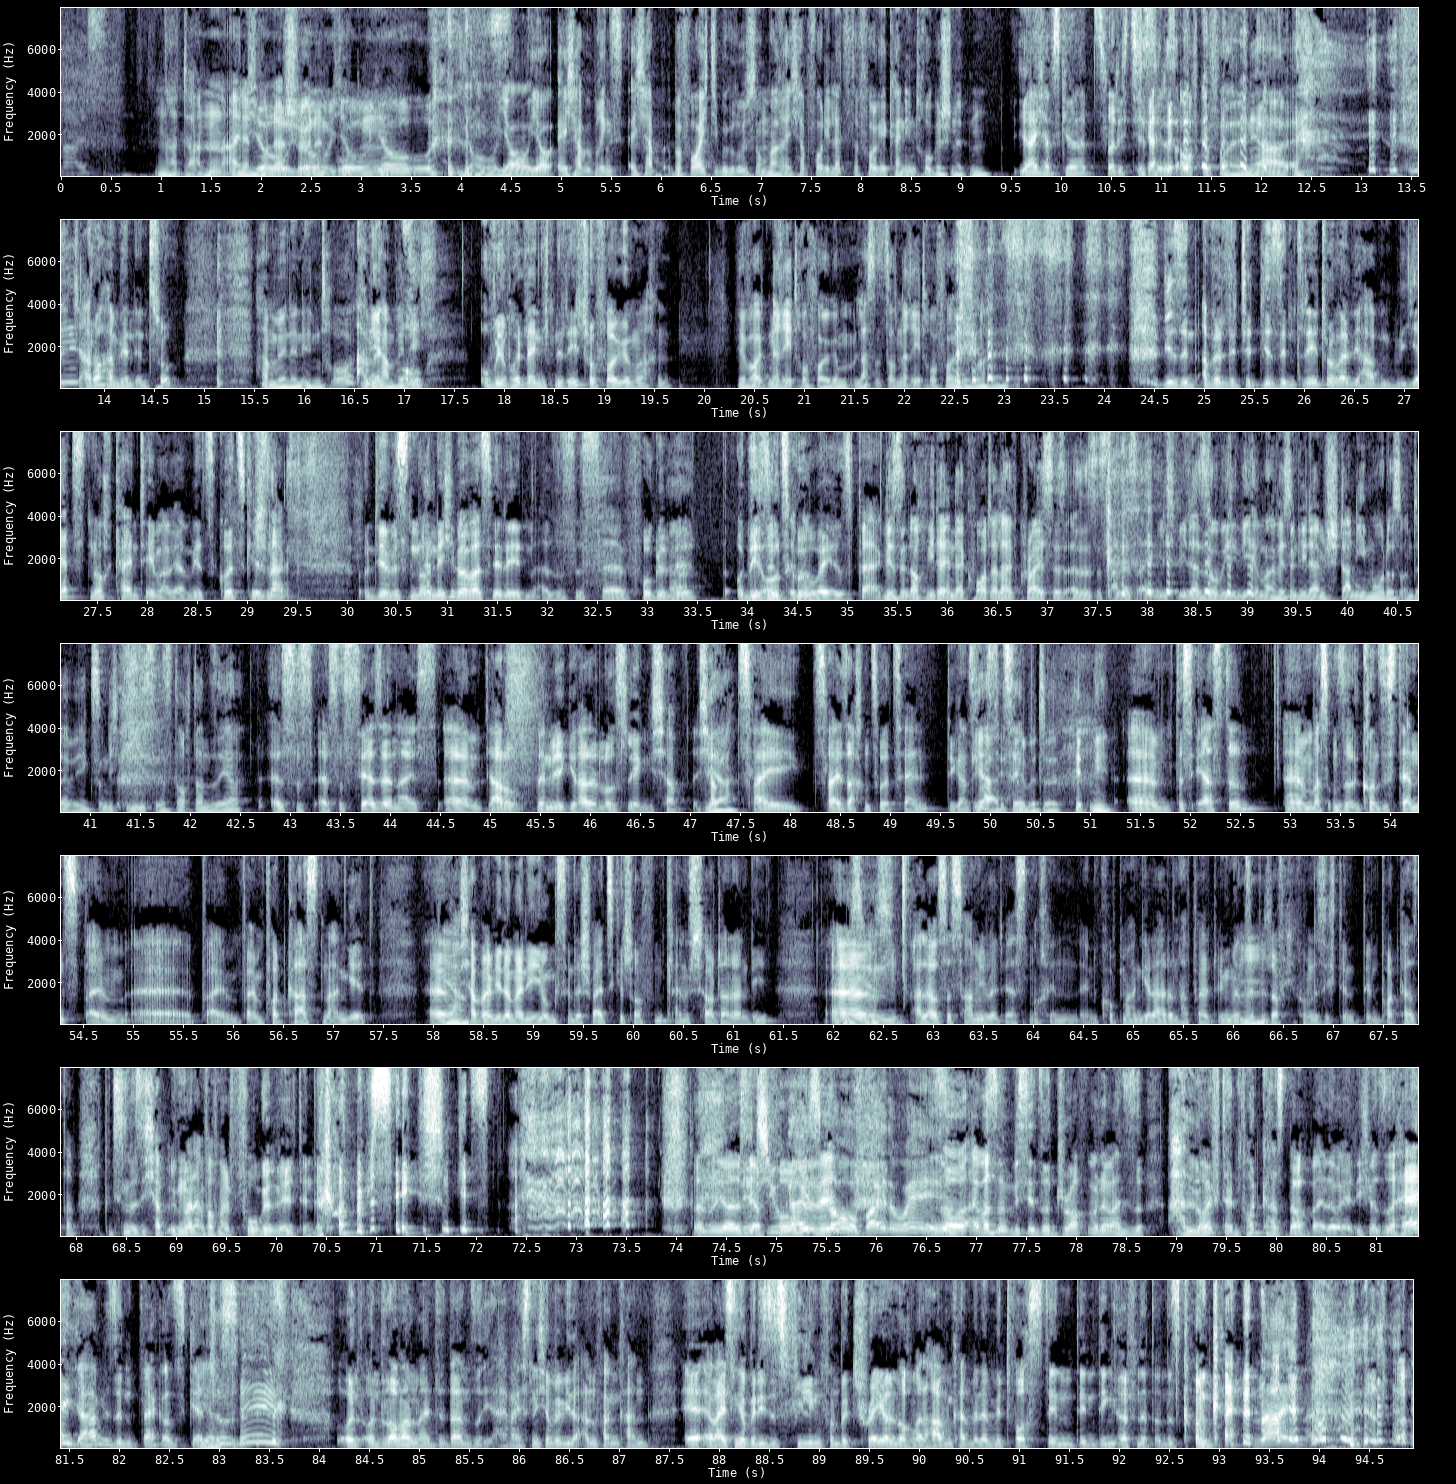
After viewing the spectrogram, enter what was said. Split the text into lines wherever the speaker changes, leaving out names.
Nice.
Na dann, einen
Yo,
wunderschönen
yo,
guten...
yo,
Yo,
yo.
yo. Ich habe übrigens, ich habe, bevor ich die Begrüßung mache, ich habe vor die letzte Folge kein Intro geschnitten.
Ja, ich hab's gehört. Das war richtig
Ist
geil.
dir das aufgefallen? ja.
ja, doch, haben wir ein Intro?
Haben wir ein Intro? nee, haben wir
oh,
nicht.
Oh, wir wollten eigentlich eine Retro-Folge machen.
Wir wollten eine Retro-Folge. Lass uns doch eine Retro-Folge machen.
Wir sind aber legit, wir sind Retro, weil wir haben jetzt noch kein Thema. Wir haben jetzt kurz geschnackt und wir wissen noch nicht, über was wir reden. Also es ist äh, Vogelwild und
Wir
the old school way is back.
Wir sind auch wieder in der Quarterlife-Crisis. Also es ist alles eigentlich wieder so wie, wie immer. Wir sind wieder im Stani-Modus unterwegs und ich genieße es doch dann sehr.
Es ist, es ist sehr, sehr nice. Ähm, Jaro, wenn wir gerade loslegen, ich habe ich
Ja.
hab zwei, zwei Sachen zu erzählen, die ganz
Ja,
lustig
erzähl
sind.
bitte. Hit me.
Ähm, das erste, ähm, was unsere Konsistenz beim, äh, beim, beim Podcasten angeht. Ähm,
Ja.
Ich habe mal wieder meine Jungs in der Schweiz getroffen. Kleines Shoutout an die. Ähm, alle aus der Sami-Welt. Er ist noch in, in Kopenhagen gerade und habe halt irgendwann sind wir drauf gekommen, dass ich den, den Podcast habe. Beziehungsweise ich habe irgendwann einfach mal Vogelwild in der Conversation gesagt. Also ja, das ist ja Vogelwild.
by the way?
So, einfach so ein bisschen so droppen und dann waren sie so, ah, läuft dein Podcast noch, by the way? Und ich war so, hä, ja, wir sind back on schedule.
Yes.
Und, und Roman meinte dann so, ja, er weiß nicht, ob er wieder anfangen kann. Er, er weiß nicht, ob er dieses Feeling von Betrayal nochmal haben kann, wenn er mittwochs den, den Ding öffnet und es kommt keine
Nein.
